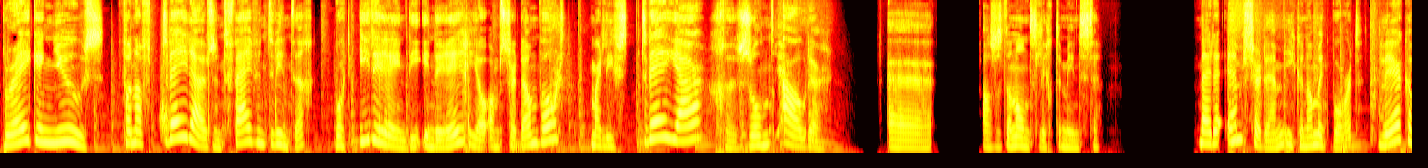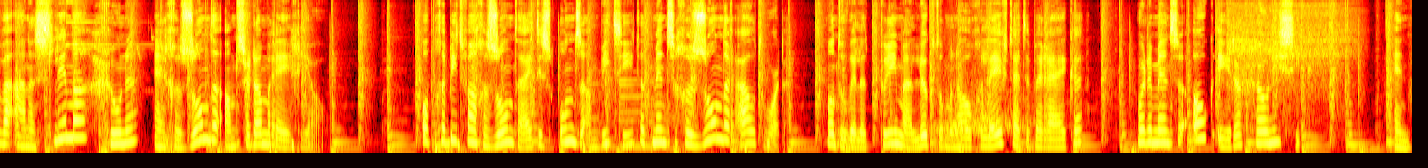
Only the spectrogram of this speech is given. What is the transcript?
Breaking news! Vanaf 2025 wordt iedereen die in de regio Amsterdam woont maar liefst twee jaar gezond ouder. Eh, als het aan ons ligt tenminste. Bij de Amsterdam Economic Board werken we aan een slimme, groene en gezonde Amsterdam-regio. Op gebied van gezondheid is onze ambitie dat mensen gezonder oud worden. Want hoewel het prima lukt om een hoge leeftijd te bereiken, worden mensen ook eerder chronisch ziek. En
